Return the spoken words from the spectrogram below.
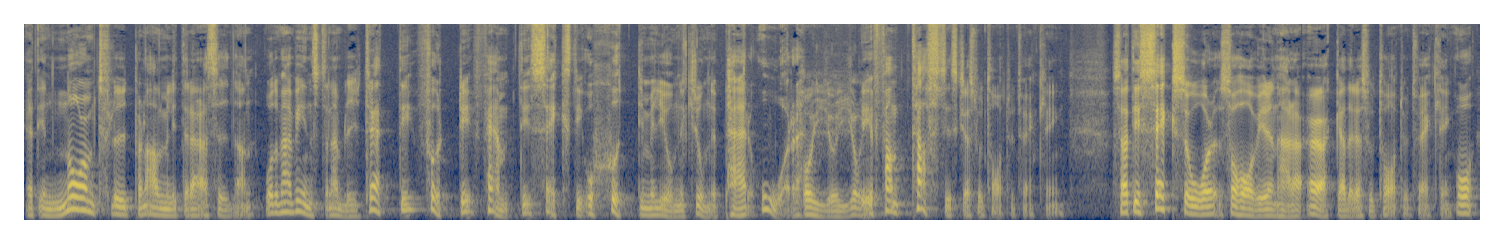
ett enormt flyt på den allmänlitterära sidan och de här vinsterna blir 30, 40, 50, 60 och 70 miljoner kronor per år. Oj, oj, oj. Det är fantastisk resultatutveckling. Så att i sex år så har vi den här ökade resultatutveckling. Och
